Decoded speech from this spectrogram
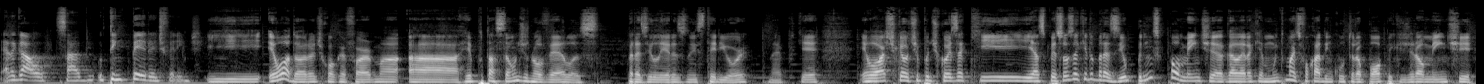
É legal, sabe? O tempero é diferente. E eu adoro, de qualquer forma, a reputação de novelas brasileiras no exterior, né? Porque eu acho que é o tipo de coisa que as pessoas aqui do Brasil, principalmente a galera que é muito mais focada em cultura pop, que geralmente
